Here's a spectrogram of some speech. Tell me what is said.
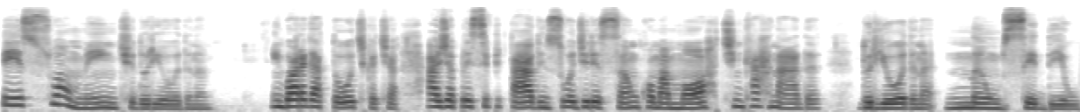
pessoalmente Duryodhana. Embora Gatotkacha haja precipitado em sua direção como a morte encarnada, Duryodhana não cedeu.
